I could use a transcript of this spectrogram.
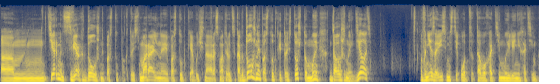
термин сверхдолжный поступок. То есть моральные поступки обычно рассматриваются как должные поступки, то есть то, что мы должны делать вне зависимости от того, хотим мы или не хотим.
